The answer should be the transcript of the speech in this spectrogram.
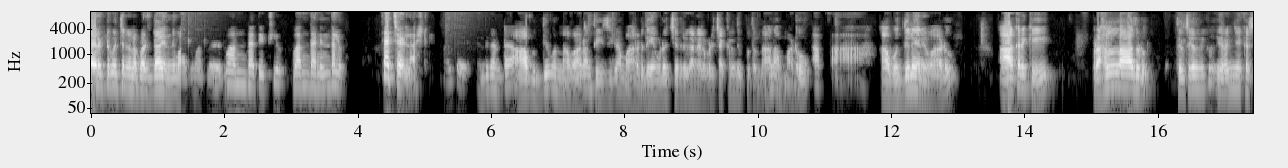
డైరెక్ట్గా వచ్చి నిలబడ్డా ఎన్ని మాటలు మాట్లాడాడు. వంద తిట్లు వంద నిందలు చచ్చాడు లాస్ట్. అంతే. ఎందుకంటే ఆ బుద్ధి ఉన్నవాడు అంత ఈజీగా మారడు. దేవుడు వచ్చి ఎదురుగా నిలబడి చక్రం తిప్పుతున్నా నమ్మడు అబ్బా! ఆ బుద్ధి లేనివాడు ఆఖరికి ప్రహ్లాదుడు తెలుసు కదా మీకు? హిరణ్యకశ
